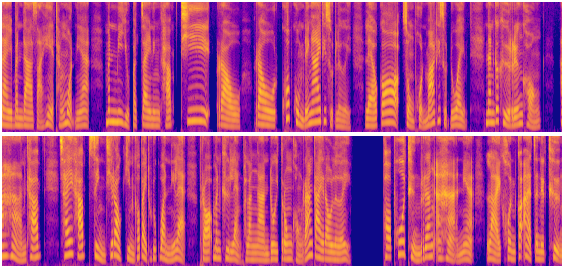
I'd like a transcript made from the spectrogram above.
ในบรรดาสาเหตุทั้งหมดเนี่ยมันมีอยู่ปัจจัยหนึ่งครับ ที่เราเราควบคุมได้ง่ายที่สุดเลย แล้วก็ส่งผลมากที่สุดด้วย นั่นก็คือเรื่องของอาหารครับ ใช่ครับสิ่งที่เรากินเข้าไปทุกๆวันนี้แหละ เพราะมันคือแหล่งพลังงานโดยตรงของร่างกายเราเลย พอพูดถึงเรื่องอาหารเนี่ยหลายคนก็อาจจะนึกถึง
